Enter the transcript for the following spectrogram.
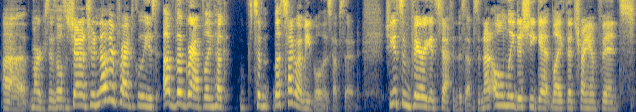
Uh, Marcus says also shout out to another practical use of the grappling hook. To, let's talk about Mabel in this episode. She gets some very good stuff in this episode. Not only does she get like the triumphant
